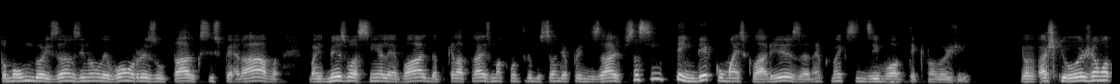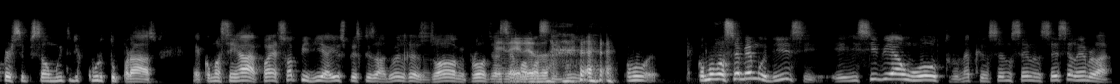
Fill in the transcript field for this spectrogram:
tomou um, dois anos e não levou um resultado que se esperava, mas mesmo assim ela é válida porque ela traz uma contribuição de aprendizagem. Precisa se entender com mais clareza né, como é que se desenvolve tecnologia. Eu acho que hoje é uma percepção muito de curto prazo. É como assim, ah, é só pedir aí, os pesquisadores resolvem, pronto, já é uma vacininha. Como, como você mesmo disse, e, se vier um outro, né? Porque você não sei, não sei se você lembra lá,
